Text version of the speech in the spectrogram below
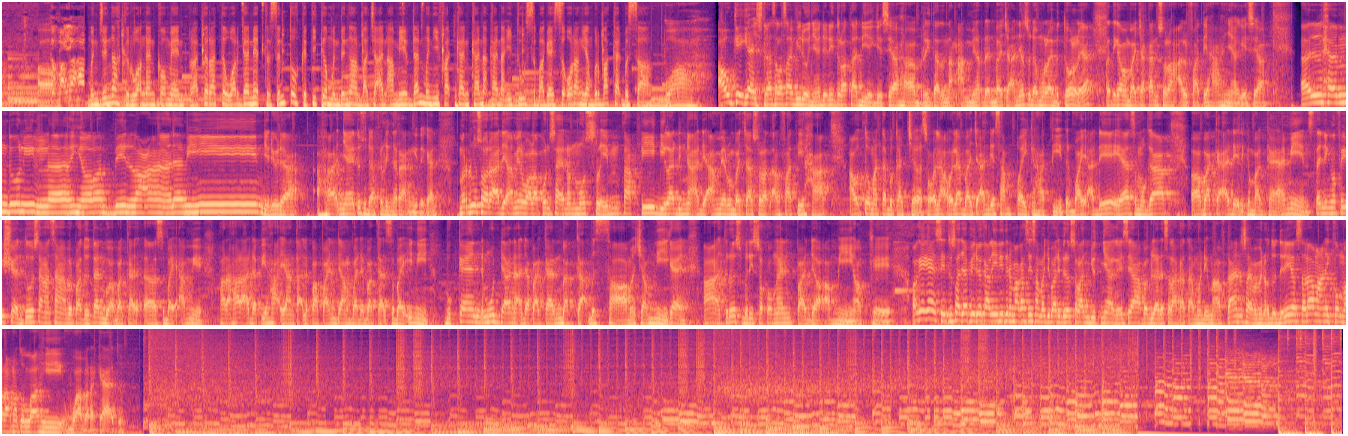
kepayahan Menjengah ke ruangan komen, rata-rata warganet tersentuh ketika mendengar bacaan Amir dan menyifatkan kanak-kanak itu sebagai seorang yang berbakat besar. Wah. Oke guys, sudah selesai videonya dan itulah tadi ya guys ya uh, berita tentang Amir dan bacaannya sudah mulai betul ya ketika membacakan surah Al-Fatihahnya guys ya. Alhamdulillahi Rabbil Alamin Jadi udah haknya itu sudah kedengeran gitu kan. Merdu suara adik Amir walaupun saya non muslim tapi bila dengar adik Amir membaca surat Al-Fatihah auto mata berkaca seolah-olah bacaan dia sampai ke hati. Terbaik adik ya semoga uh, bakat adik dikembangkan. Amin. Standing ovation tu sangat-sangat berpatutan buat bakat uh, sebaik Amir. Harap-harap ada pihak yang tak lepas pandang pada bakat sebaik ini. Bukan mudah nak dapatkan bakat besar macam ni kan. Ah terus beri sokongan pada Ami. Okey. Okey guys, itu saja video kali ini. Terima kasih sampai jumpa di video selanjutnya guys ya. Apabila ada salah kata mohon dimaafkan. Saya pamit undur diri. Wassalamualaikum warahmatullahi wabarakatuh.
